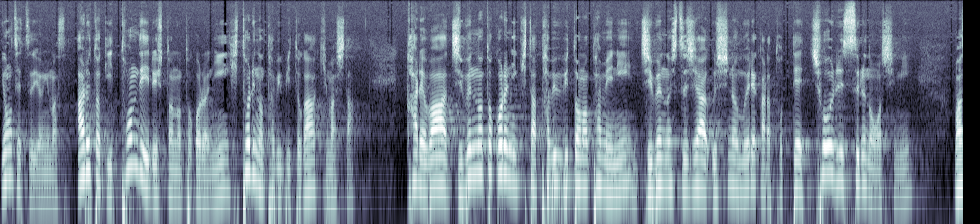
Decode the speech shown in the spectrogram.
4節読みます。ある時、飛んでいる人のところに一人の旅人が来ました。彼は自分のところに来た旅人のために自分の羊や牛の群れから取って調理するのを惜しみ、貧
